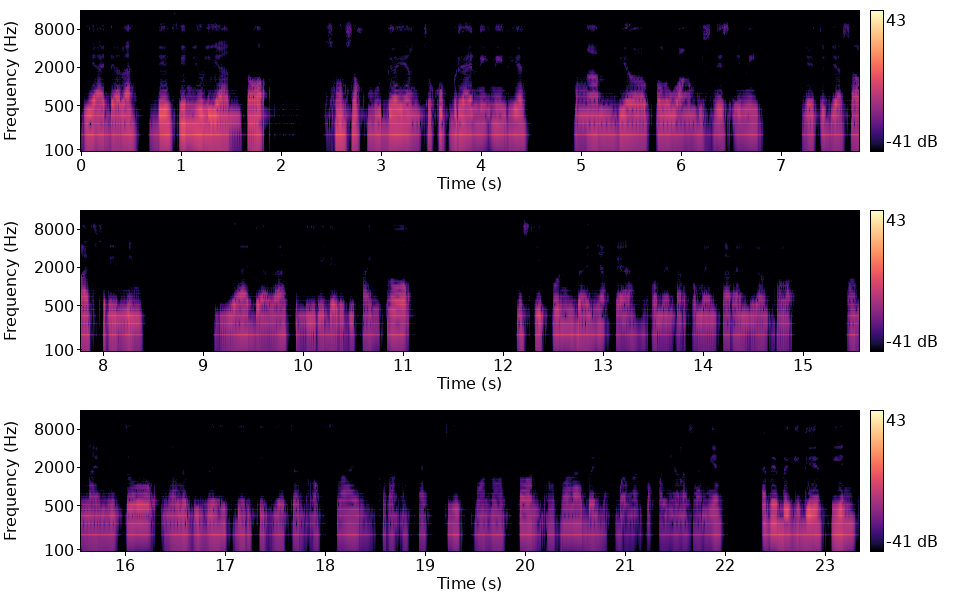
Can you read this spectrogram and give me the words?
Dia adalah Devin Yulianto, sosok muda yang cukup berani nih dia mengambil peluang bisnis ini, yaitu jasa live streaming. Dia adalah pendiri dari Divine Pro. Meskipun banyak ya komentar-komentar yang bilang kalau online itu nggak lebih baik dari kegiatan offline, kurang efektif, monoton, apalah banyak banget pokoknya alasannya. Tapi bagi Devin,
